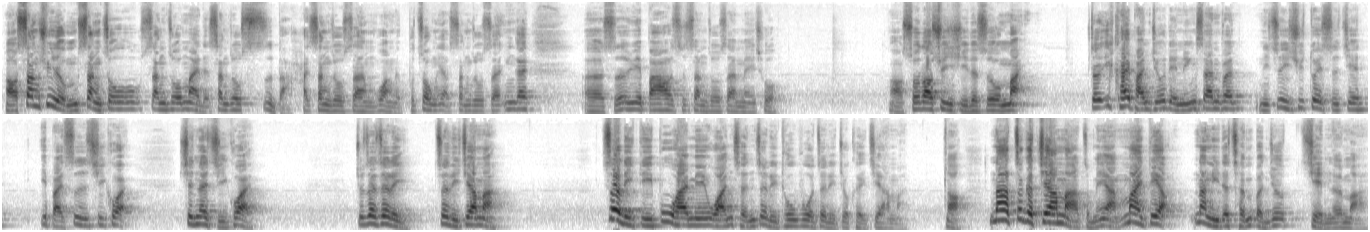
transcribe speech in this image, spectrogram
好，上去了。我们上周上周卖的，上周四吧，还上周三忘了，不重要。上周三应该，呃，十二月八号是上周三，没错。啊，收到讯息的时候卖，这一开盘九点零三分，你自己去对时间，一百四十七块，现在几块？就在这里，这里加嘛，这里底部还没完成，这里突破，这里就可以加嘛啊。那这个加码怎么样？卖掉，那你的成本就减了嘛，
